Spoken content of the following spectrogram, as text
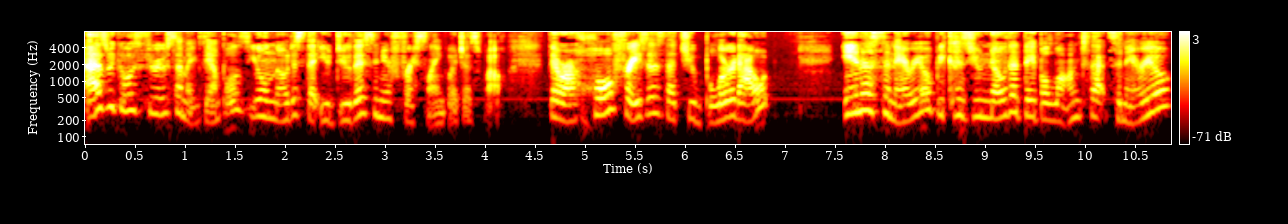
as we go through some examples, you'll notice that you do this in your first language as well. There are whole phrases that you blurt out in a scenario because you know that they belong to that scenario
